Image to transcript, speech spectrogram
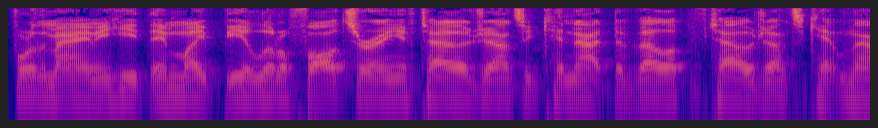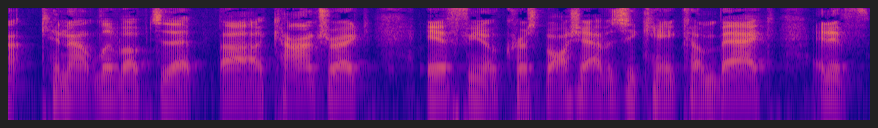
for the Miami Heat. They might be a little faltering if Tyler Johnson cannot develop. If Tyler Johnson cannot cannot live up to that uh, contract. If you know Chris Bosh obviously can't come back, and if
